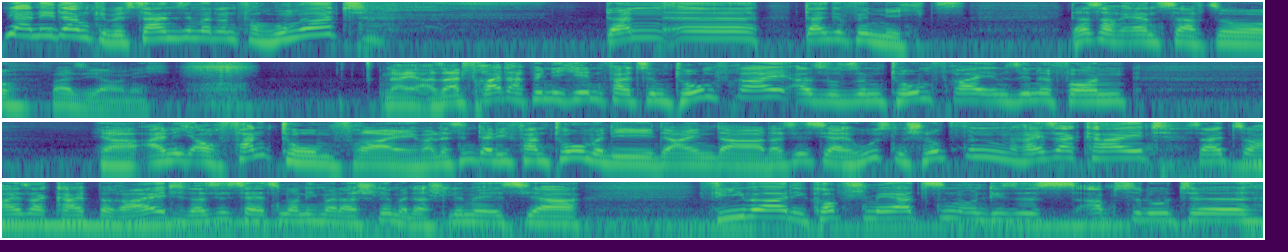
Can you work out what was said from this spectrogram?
Ja, nee, danke, bis dahin sind wir dann verhungert. Dann, äh, danke für nichts. Das ist auch ernsthaft so, weiß ich auch nicht. Naja, seit Freitag bin ich jedenfalls symptomfrei. Also symptomfrei im Sinne von, ja, eigentlich auch phantomfrei, weil das sind ja die Phantome, die da, da. Das ist ja Husten, Schnupfen, Heiserkeit. Seid zur Heiserkeit bereit. Das ist ja jetzt noch nicht mal das Schlimme. Das Schlimme ist ja Fieber, die Kopfschmerzen und dieses absolute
